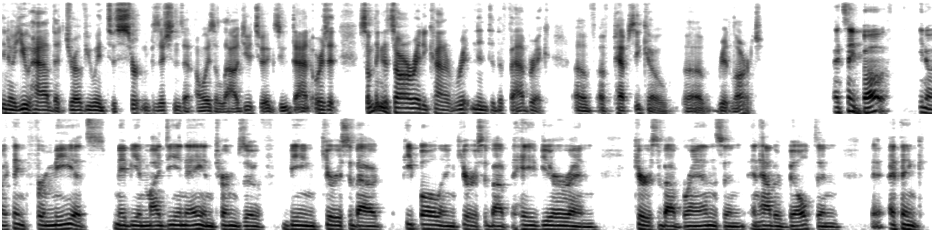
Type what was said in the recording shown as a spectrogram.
you know you had that drove you into certain positions that always allowed you to exude that? Or is it something that's already kind of written into the fabric of of pepsico uh, writ large? I'd say both you know i think for me it's maybe in my dna in terms of being curious about people and curious about behavior and curious about brands and and how they're built and i think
